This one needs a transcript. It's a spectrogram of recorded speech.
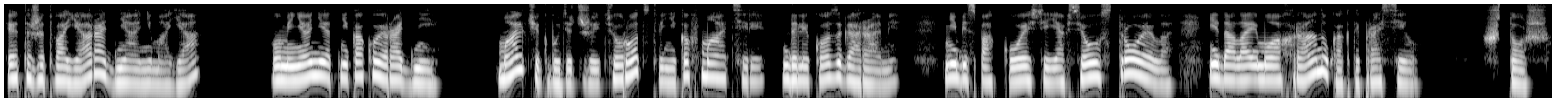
«Это же твоя родня, а не моя?» У меня нет никакой родни. Мальчик будет жить у родственников матери, далеко за горами. Не беспокойся, я все устроила и дала ему охрану, как ты просил. Что ж,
